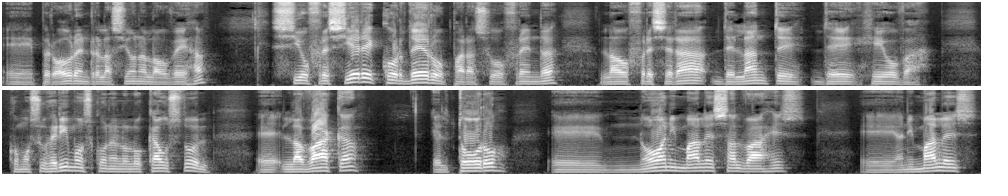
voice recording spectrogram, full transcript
eh, pero ahora en relación a la oveja. Si ofreciere cordero para su ofrenda, la ofrecerá delante de Jehová. Como sugerimos con el holocausto, eh, la vaca, el toro, eh, no animales salvajes, animales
